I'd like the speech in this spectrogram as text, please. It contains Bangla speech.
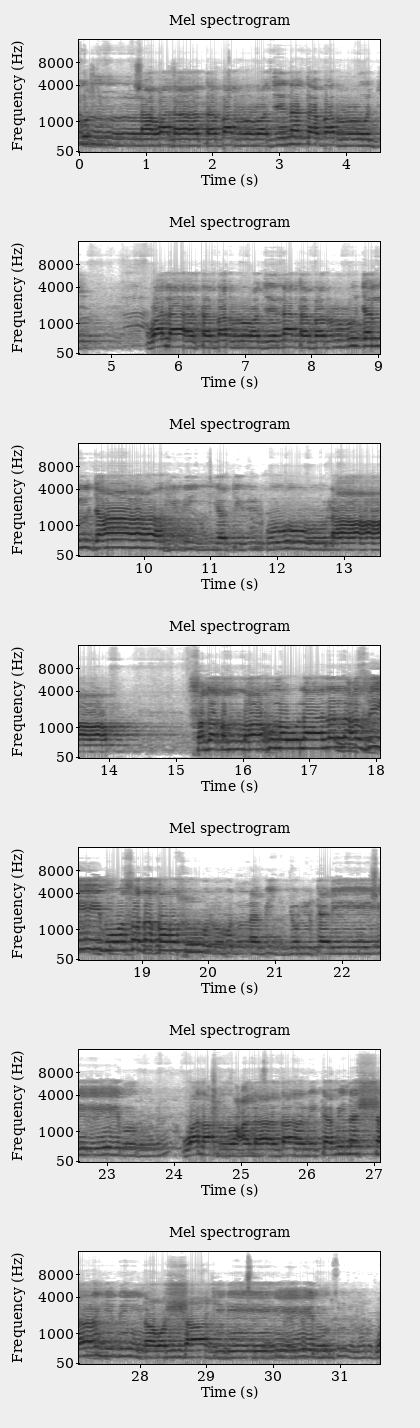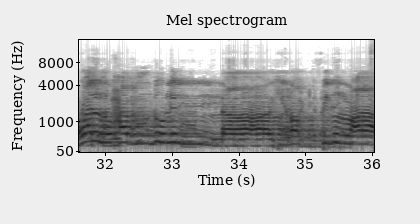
بيوتكن ولا تبرجن تبرج ولا تبرجن تبرج الجاهلية الأولى. صدق الله مولانا العظيم وصدق رسوله النبي الكريم. ونحن على ذلك من الشاهدين والشاكرين. والحمد لله رب العالمين.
